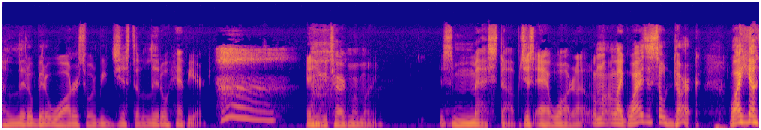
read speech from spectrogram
a little bit of water so it'd be just a little heavier oh and he could charge more money. This is messed up. Just add water. I'm not like, why is it so dark? Why young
